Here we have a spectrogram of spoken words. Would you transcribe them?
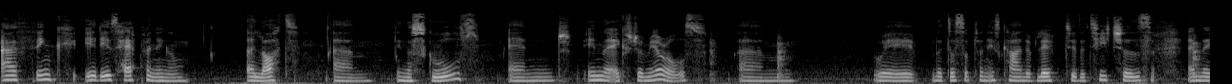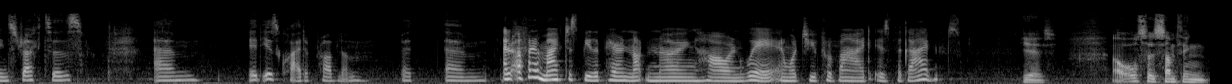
I think it is happening a lot um, in the schools and in the extramurals. Um, where the discipline is kind of left to the teachers and the instructors, um, it is quite a problem. But um, and often it might just be the parent not knowing how and where, and what you provide is the guidance. Yes. Uh, also, something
